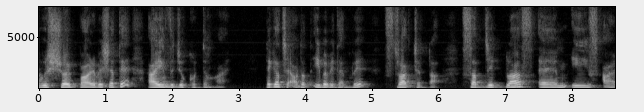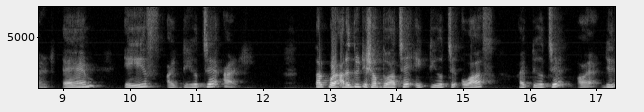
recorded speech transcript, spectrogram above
অবশ্যই ভার্বের সাথে আইএনজি যোগ করতে হয়। ঠিক আছে? অর্থাৎ এইভাবে থাকবে স্ট্রাকচারটা subject plus am is are am is আরেকটি হচ্ছে আর তারপর আরও দুইটি শব্দ আছে, একটি হচ্ছে ওয়াস আরেকটি হচ্ছে অয়ার যদি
